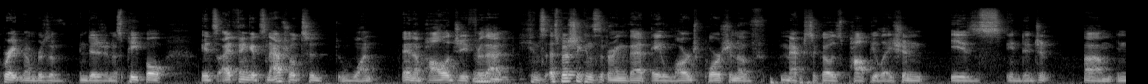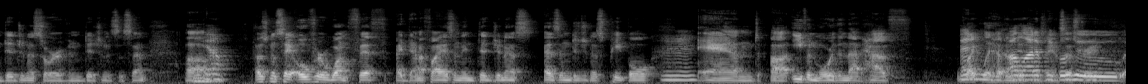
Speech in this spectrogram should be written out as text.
great numbers of indigenous people. It's I think it's natural to want an apology for that, especially considering that a large portion of Mexico's population is indigen- um, indigenous or of indigenous descent. Um, Yeah. I was going to say over one fifth identify as an indigenous as indigenous people, and uh, even more than that have likely and have a lot of people ancestry. who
